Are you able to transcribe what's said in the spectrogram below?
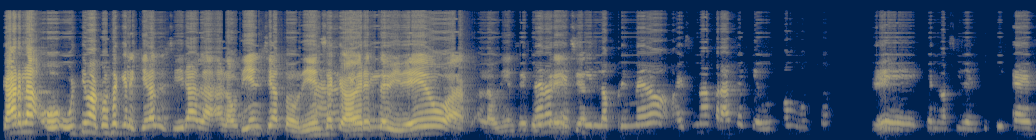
Carla, o última cosa que le quieras decir a la, a la audiencia, a tu audiencia Claro que va a ver sí. este video, a, a la audiencia de Claro que sí, lo primero es una frase que uso mucho, eh, que nos identifica, es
